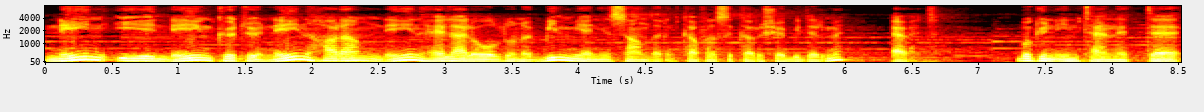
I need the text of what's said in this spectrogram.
neyin iyi, neyin kötü, neyin haram, neyin helal olduğunu bilmeyen insanların kafası karışabilir mi? Evet. Bugün internette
